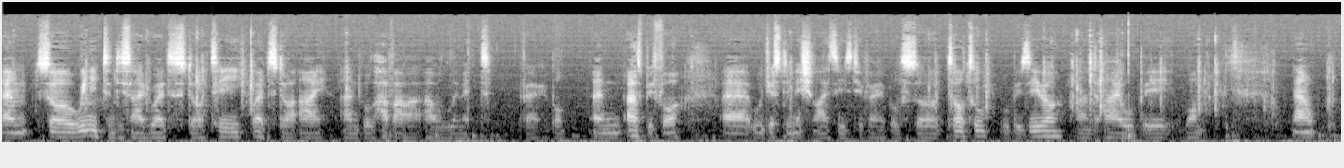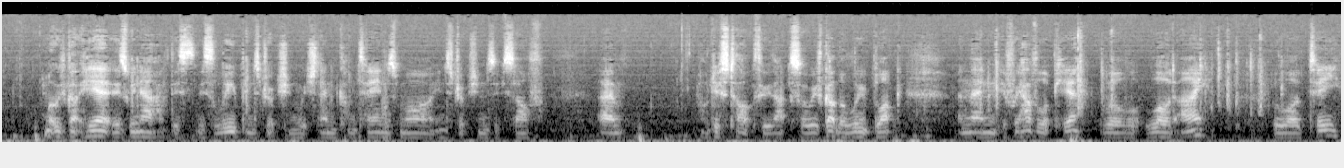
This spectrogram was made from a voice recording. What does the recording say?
Um, so we need to decide where to store t, where to store i, and we'll have our, our limit variable. And as before, uh, we'll just initialize these two variables. So total will be 0, and i will be 1. Now, what we've got here is we now have this, this loop instruction which then contains more instructions itself. Um, I'll just talk through that. So we've got the loop block and then if we have a look here we'll load i, we'll load t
